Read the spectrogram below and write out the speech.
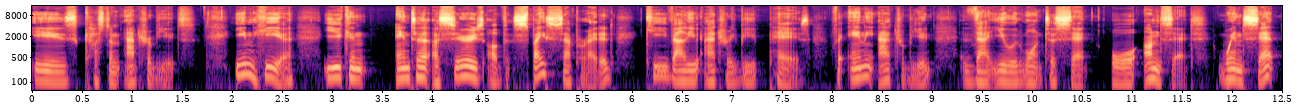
is custom attributes. In here, you can enter a series of space separated key value attribute pairs for any attribute that you would want to set or unset. When set,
